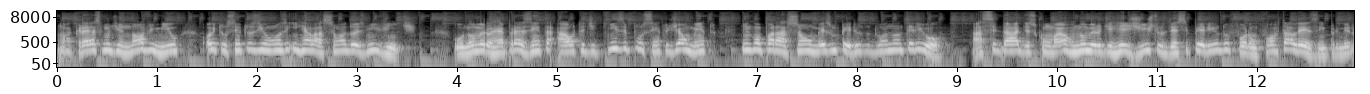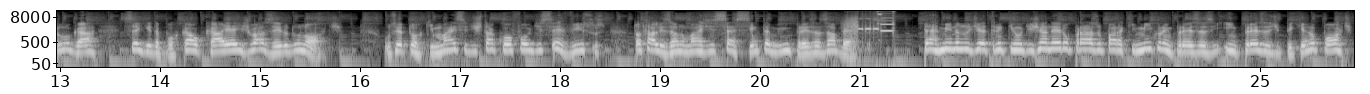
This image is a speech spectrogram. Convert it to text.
um acréscimo de 9.811 em relação a 2020. O número representa alta de 15% de aumento em comparação ao mesmo período do ano anterior. As cidades com maior número de registros desse período foram Fortaleza, em primeiro lugar, seguida por Calcaia e Juazeiro do Norte. O setor que mais se destacou foi o de serviços, totalizando mais de 60 mil empresas abertas. Termina no dia 31 de janeiro o prazo para que microempresas e empresas de pequeno porte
